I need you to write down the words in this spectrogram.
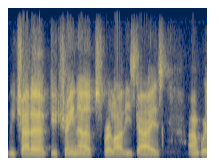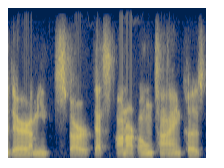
we try to do train ups for a lot of these guys. Um, we're there. I mean, our that's on our own time because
